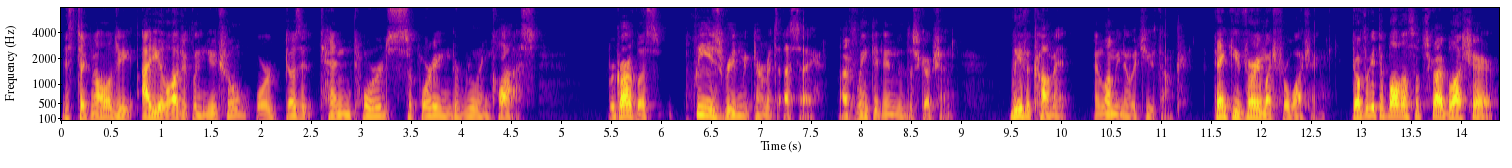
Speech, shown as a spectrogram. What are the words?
Is technology ideologically neutral, or does it tend towards supporting the ruling class? Regardless, please read McDermott's essay. I've linked it in the description. Leave a comment and let me know what you think. Thank you very much for watching. Don't forget to blah subscribe, blah share,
